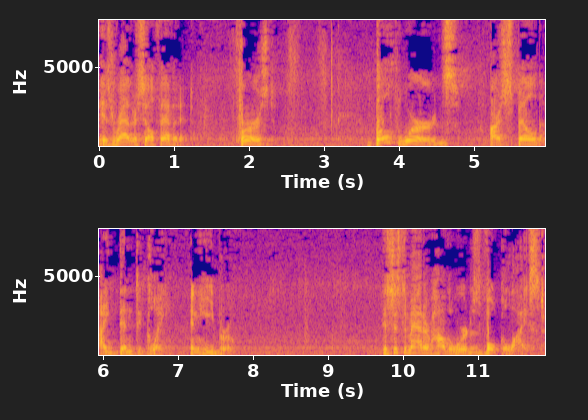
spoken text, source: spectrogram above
is rather self evident. First, both words are spelled identically in Hebrew. It's just a matter of how the word is vocalized.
